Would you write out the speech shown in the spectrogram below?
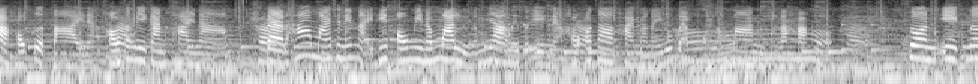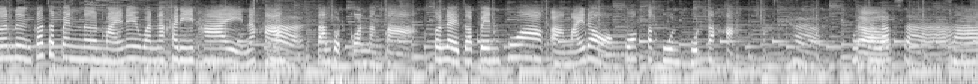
ค่ะเขาเกิดตายเนี่ยเขาจะมีการคายน้ำค่ะแต่ถ้าไม้ชนิดไหนที่เขามีน้ำมันหรือน้ำยางค่ะในตัวเองเนี่ยเขาค่ะก็จะคายมาในรูปแบบของน้ำมันนะคะอ๋อค่ะส่วนอีกเนินหนึ่งก็จะเป็นเนินไม้ในวรรณคดีไทยนะคะค่ะตามบทกลอนต่างๆ ส่วนใหญ่จะเป็นพวกอ่าไม้ดอกพวกตระกูลพุทธอะค่ะค่ะพุทแต่ธรักษา ใช่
